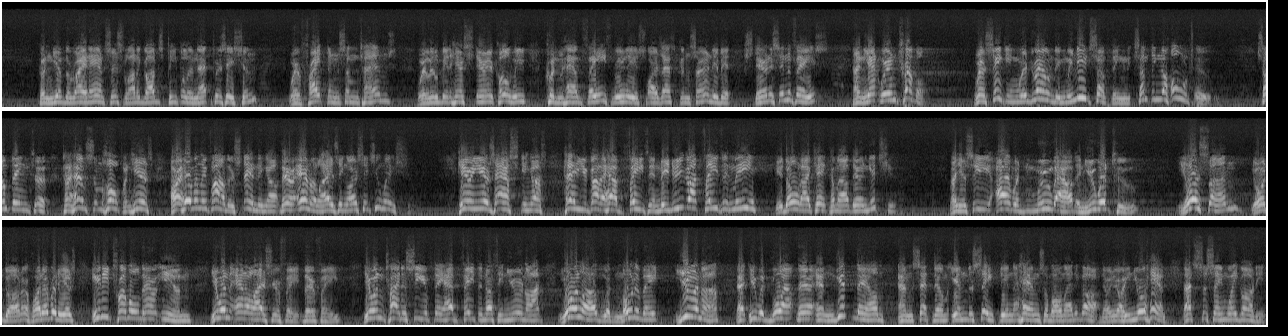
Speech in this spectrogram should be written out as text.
Couldn't give the right answers. A lot of God's people in that position. We're frightened sometimes. We're a little bit hysterical. We couldn't have faith, really, as far as that's concerned, if it stared us in the face. And yet we're in trouble. We're sinking. We're drowning. We need something, something to hold to, something to, to have some hope. And here's our Heavenly Father standing out there analyzing our situation. Here He is asking us, hey, you got to have faith in me. Do you got faith in me? If you don't, I can't come out there and get you. But you see, I would move out, and you would too. Your son, your daughter, whatever it is, any trouble they're in, you wouldn't analyze your faith, their faith. You wouldn't try to see if they had faith enough in you or not. Your love would motivate you enough that you would go out there and get them and set them into safety in the hands of Almighty God, or in your hand. That's the same way God is.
